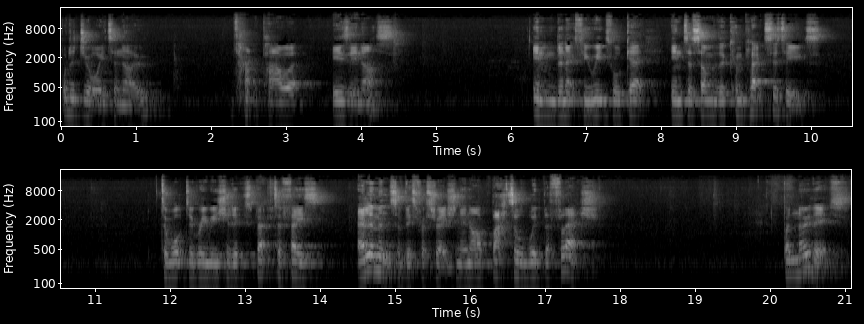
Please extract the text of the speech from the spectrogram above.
What a joy to know that power is in us. In the next few weeks, we'll get into some of the complexities to what degree we should expect to face elements of this frustration in our battle with the flesh. But know this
